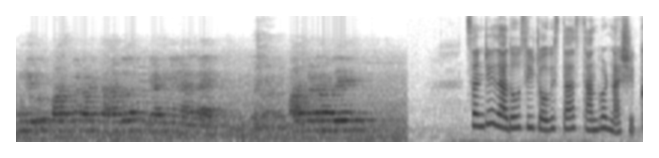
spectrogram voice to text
म्हणून एकूण पाच गट आणि दहा गट या ठिकाणी आलेला आहे पाच गटामध्ये संजय जाधव सी चोवीस तास चांदवड नाशिक.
